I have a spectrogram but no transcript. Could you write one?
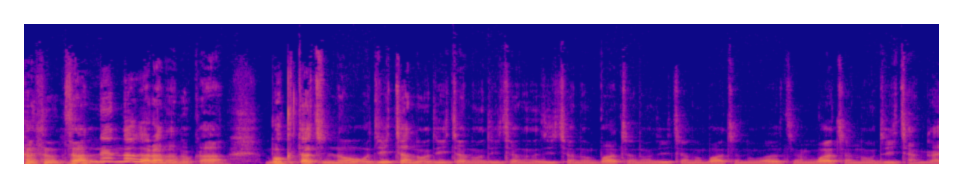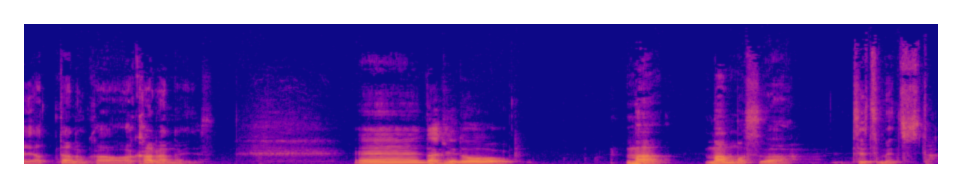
あの残念ながらなのか僕たちのおじいちゃんのおじいちゃんのおじいちゃんのおじいちゃんのおばあちゃんのおじいちゃんのおばあちゃんのおばあちゃんのおばあちゃんのおじいちゃんがやったのかわからないです。えー、だけどまあマンモスは絶滅した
